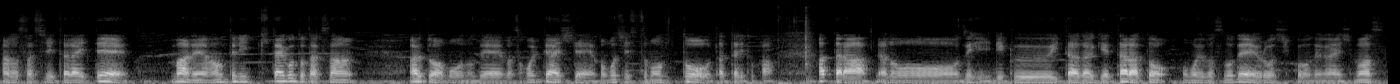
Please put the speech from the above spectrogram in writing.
あのさせていただいて、まあね、本当に聞きたいことたくさんあるとは思うので、まあ、そこに対して、もし質問等だったりとかあったら、あのー、ぜひリプいただけたらと思いますので、よろしくお願いします。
